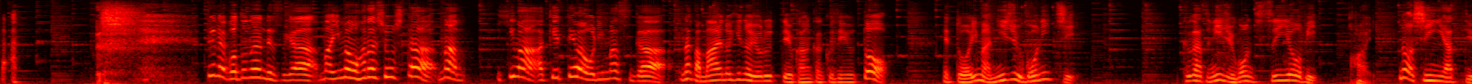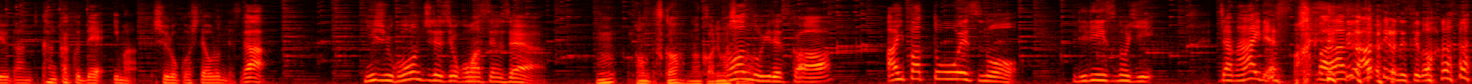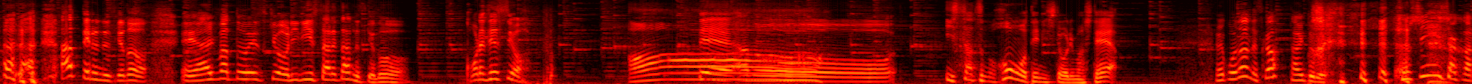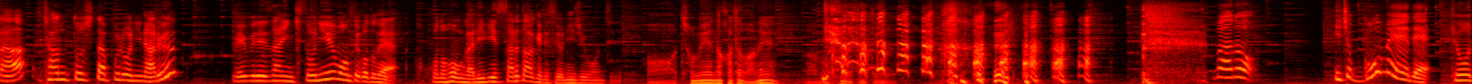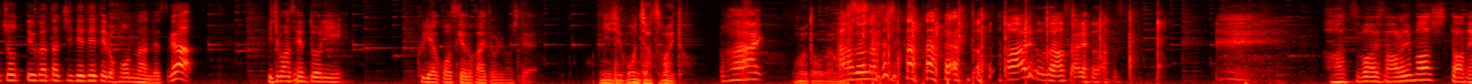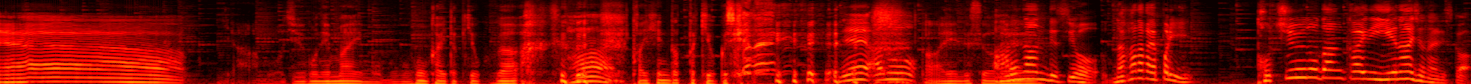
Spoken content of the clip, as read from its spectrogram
ってなことなんですが、まあ今お話をした、まあ、日は明けてはおりますが、なんか前の日の夜っていう感覚で言うと、えっと、今25日、9月25日水曜日はい。の深夜っていう感感覚で今収録をしておるんですが、25日ですよ、小松先生。ん？何ですか？何かありましたか？何の日ですか？?iPadOS のリリースの日じゃないです。まあ、合ってるんですけど、合ってるんですけど、えー iPadOS 今日リリースされたんですけど、これですよ。あで、あのー一冊の本を手にしておりまして、え、これ何ですか？タイトル。初心者からちゃんとしたプロになるウェブデザイン基礎入門ということで、この本がリリースされたわけですよ、25日に。あー著名な方がねあの書いたという まあ、あの、一応5名で強調っていう形で出てる本なんですが、一番先頭にクリアコースケと書いておりまして。25日発売とはい。おめでとうございますありがとうございました。ありがとうございます。ありがとうございます。発売されましたね。いやーもう15年前も僕本書いた記憶がは 大変だった記憶しかないい。ね、あの、大変ですよねあれなんですよ。なかなかやっぱり、途中の段階で言えないじゃないですか。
